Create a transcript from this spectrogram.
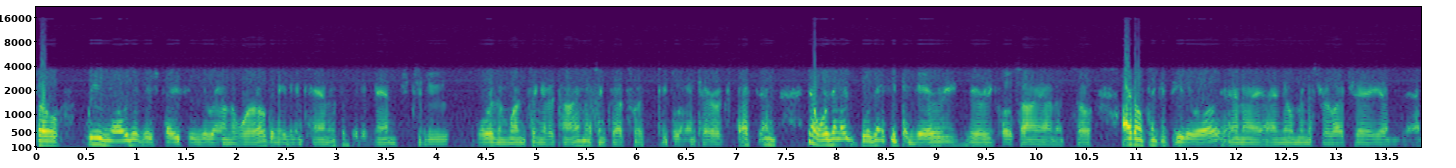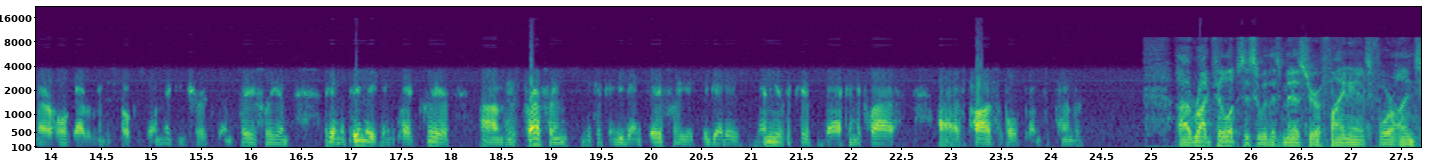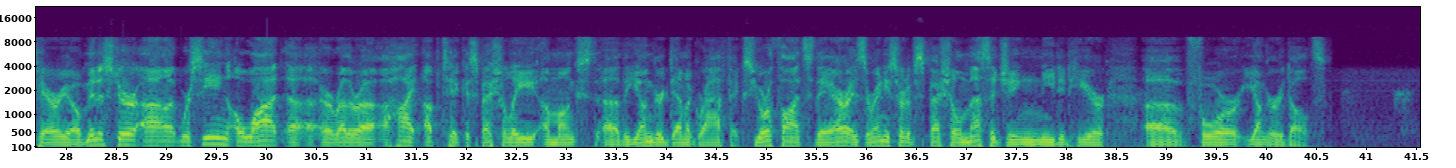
So we know that there's places around the world and even in Canada that have managed to do more than one thing at a time. I think that's what people in Ontario expect, and you know we're gonna we're gonna keep a very very close eye on it. So I don't think it's either or, and I, I know Minister Lecce and and our whole government is focused on making sure it's done safely. And again, the Premier's been quite clear. Um, his preference, if it can be done safely, is to get as many of the kids back into class uh, as possible come September. Uh, Rod Phillips is with us, Minister of Finance for Ontario. Minister, uh, we're seeing a lot, uh, or rather a, a, high uptick, especially amongst uh, the younger demographics. Your thoughts there? Is there any sort of special messaging needed here uh, for younger adults?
